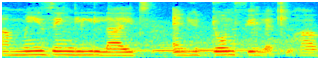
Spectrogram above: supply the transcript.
Amazingly light and you don't feel like you have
